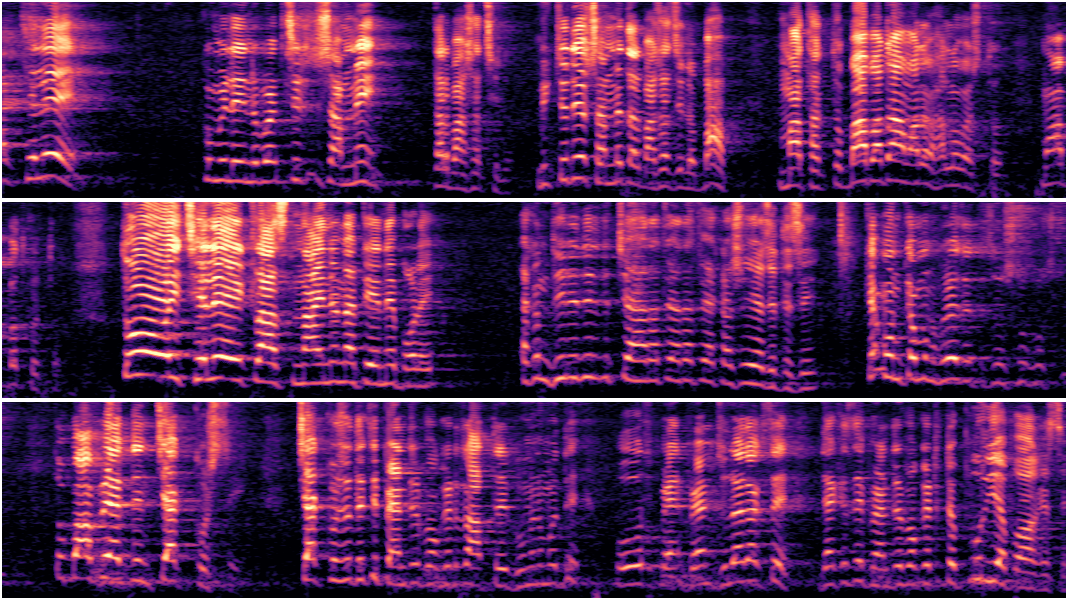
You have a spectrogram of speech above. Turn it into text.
এক ছেলে কুমিল্লা ইউনিভার্সিটির সামনে তার বাসা ছিল। ভিক্টোরিয়ার সামনে তার বাসা ছিল। বাপ, মা থাকতো। বাবাটা আমার ভালোবাসতো, মহাব্বত করতো। তো ওই ছেলে ক্লাস নাইনে না টেনে পড়ে। এখন ধীরে ধীরে চেহারা চেহারা ফ্যাকাশ হয়ে যেতেছে কেমন কেমন হয়ে যেতেছে ফুস্কু তো বাপে একদিন চেক করছে। চেক করছে, দেখছি প্যান্টের পকেটে রাত্রে ঘুমের মধ্যে ওর প্যান্ট ঝুলে রাখছে, দেখেছে প্যান্টের পকেটে একটা পুরিয়া পাওয়া গেছে।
